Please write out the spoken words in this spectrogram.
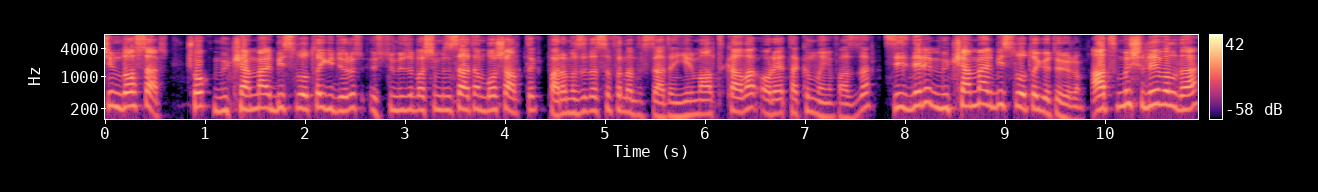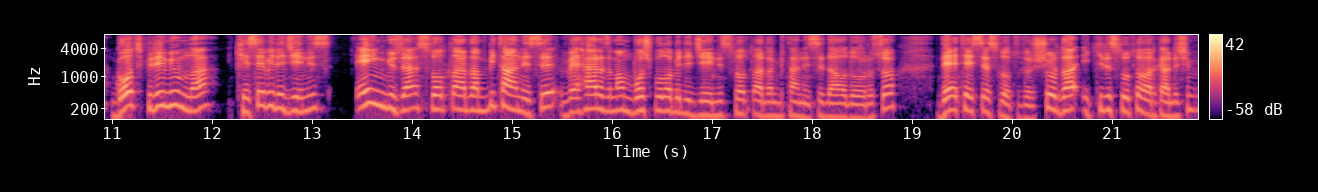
Şimdi dostlar çok mükemmel bir slota gidiyoruz. Üstümüzü başımızı zaten boşalttık. Paramızı da sıfırladık zaten. 26k var. Oraya takılmayın fazla. Sizleri mükemmel bir slota götürüyorum. 60 level'da God Premium'la kesebileceğiniz en güzel slotlardan bir tanesi ve her zaman boş bulabileceğiniz slotlardan bir tanesi daha doğrusu DTS slotudur. Şurada ikili slotu var kardeşim.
